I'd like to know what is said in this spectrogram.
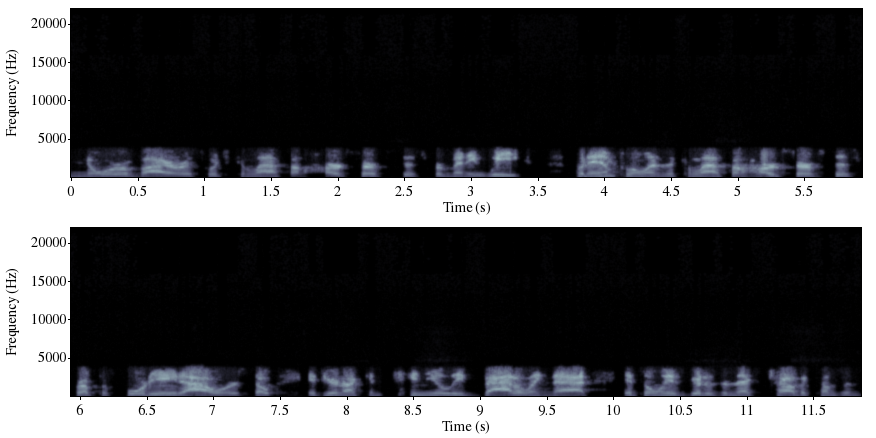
norovirus which can last on hard surfaces for many weeks but influenza can last on hard surfaces for up to 48 hours so if you're not continually battling that it's only as good as the next child that comes in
